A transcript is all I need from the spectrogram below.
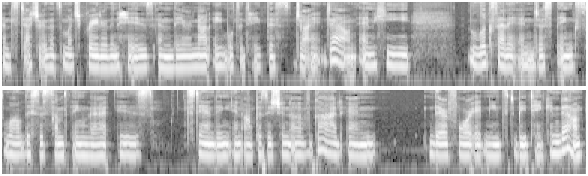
and stature that's much greater than his, and they are not able to take this giant down. And he looks at it and just thinks, well, this is something that is standing in opposition of God, and therefore it needs to be taken down.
